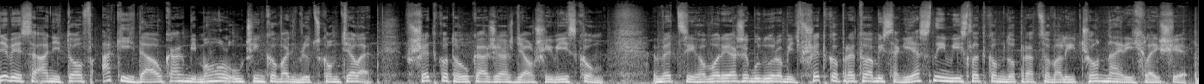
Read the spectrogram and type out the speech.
Nevie sa ani to, v akých dávkach by mohol účinkovať v ľudskom tele. Všetko to ukáže až ďalší výskum. Vedci hovoria, že budú robiť všetko preto, aby sa k jasným výsledkom dopracovali čo najrýchlejšie.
